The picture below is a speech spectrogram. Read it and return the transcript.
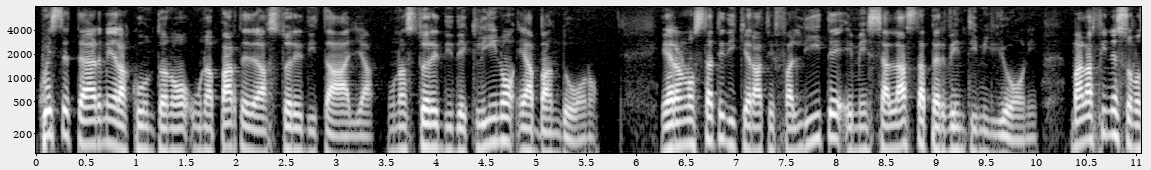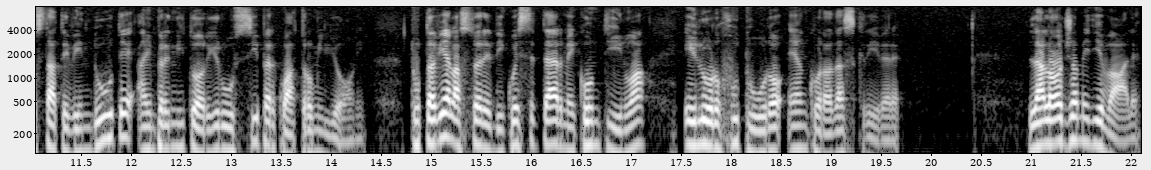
Queste terme raccontano una parte della storia d'Italia, una storia di declino e abbandono erano state dichiarate fallite e messe all'asta per 20 milioni, ma alla fine sono state vendute a imprenditori russi per 4 milioni. Tuttavia la storia di queste terme continua e il loro futuro è ancora da scrivere. La loggia medievale.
